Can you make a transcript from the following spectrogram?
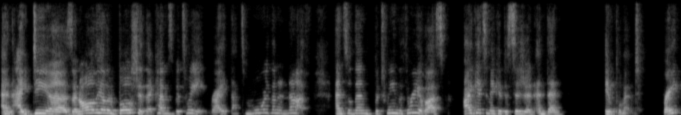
and ideas and all the other bullshit that comes between, right? That's more than enough. And so then between the three of us, I get to make a decision and then implement, right?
